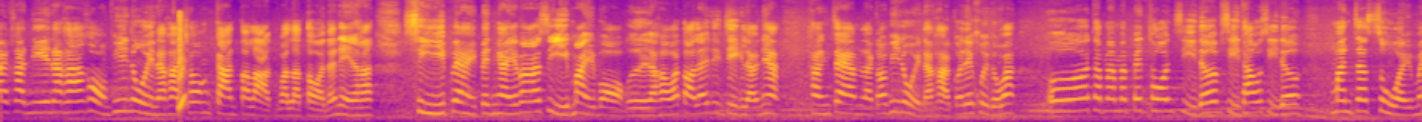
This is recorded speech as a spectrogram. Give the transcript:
ายคันนี้นะคะของพี่หนุ่ยนะคะ ช่องการตลาดวันละต่อนั่นเองนะคะ สีใหม่เป็นไงบ้างสีใหม่บอกเลยนะคะ ว่าตอนแรกจริง ๆ แล้วเนี่ยทั้งแจมแล้วก็พี่หนุ่ยนะคะ ก็ได้คุยกันว่า เออทำไมมันเป็นโทนสีเดิม สีเทาสีเดิม มันจะสวยไหม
